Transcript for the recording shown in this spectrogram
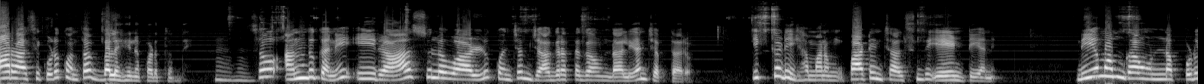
ఆ రాశి కూడా కొంత బలహీనపడుతుంది. సో అందుకని ఈ రాసుల వాళ్ళు కొంచెం జాగ్రత్తగా ఉండాలి అని చెప్తారు. ఇక్కడ ఇక మనం పాటించాల్సింది ఏంటి అని. నియమంగా ఉన్నప్పుడు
